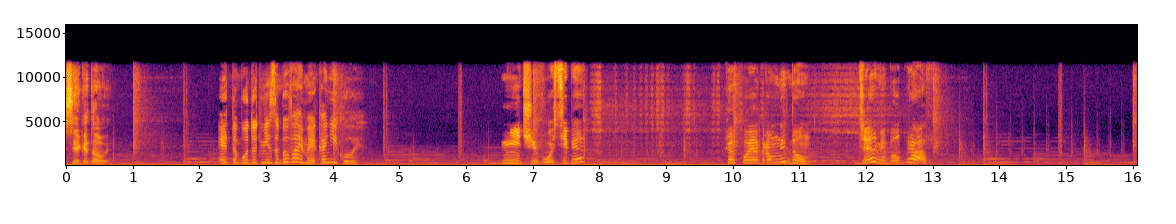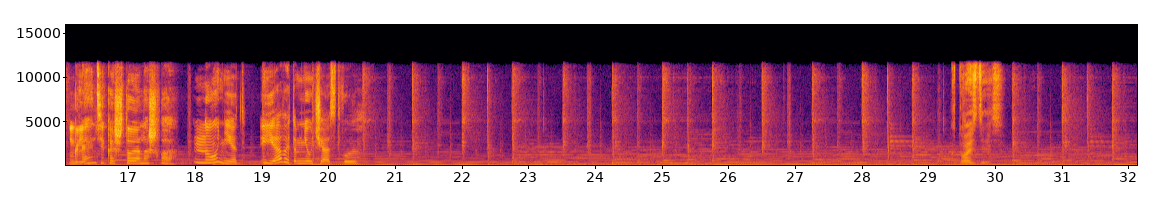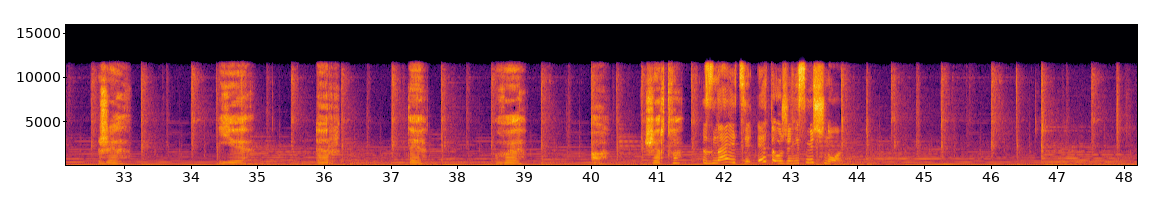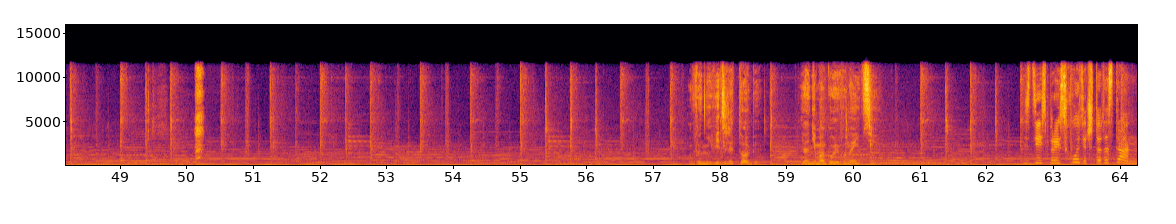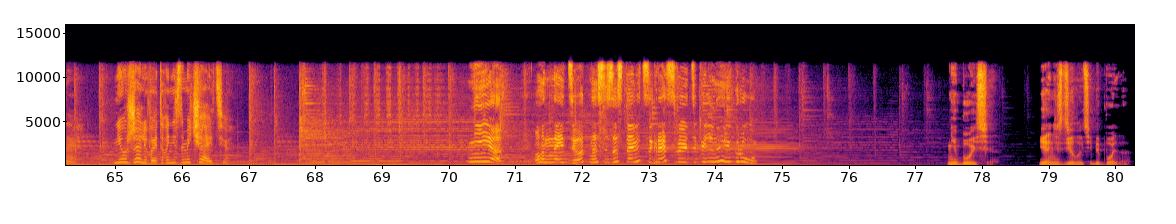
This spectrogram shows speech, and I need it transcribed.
Все готовы? Это будут незабываемые каникулы. Ничего себе! Какой огромный дом! Джереми был прав. Гляньте-ка, что я нашла. Ну нет, я в этом не участвую. Кто здесь? Ж, Е, Р, Т, В, А. Жертва? Знаете, это уже не смешно. Вы не видели Тоби? Я не могу его найти. Здесь происходит что-то странное. Неужели вы этого не замечаете? Нет! Он найдет нас и заставит сыграть свою дебильную игру. Не бойся, я не сделаю тебе больно.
